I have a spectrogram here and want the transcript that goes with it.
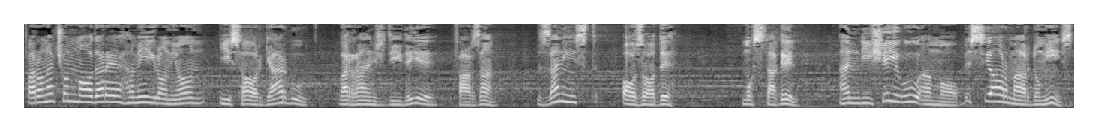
فرانک چون مادر همه ایرانیان ایثارگر بود. و رنج دیده فرزند. زنی است آزاده مستقل اندیشه او اما بسیار مردمی است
